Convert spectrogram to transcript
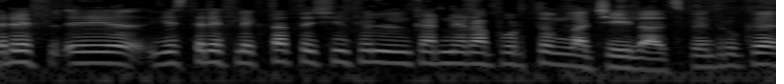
ref- e- este reflectată și în felul în care ne raportăm la ceilalți, pentru că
